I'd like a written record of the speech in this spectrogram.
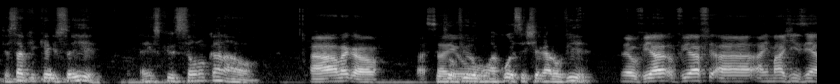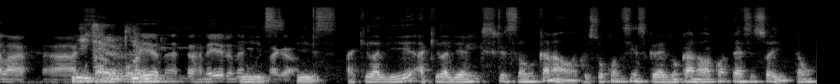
Você sabe o que é isso aí? É inscrição no canal. Ah, legal. Tá, Vocês ouviram alguma coisa? Vocês chegaram a ouvir? Eu vi a, vi a, a, a imagenzinha lá, a Alexandre Correia, né? Carneiro, né? Isso, Legal. isso. Aquilo ali, aquilo ali é inscrição no canal. A pessoa, quando se inscreve no canal, acontece isso aí. Então,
